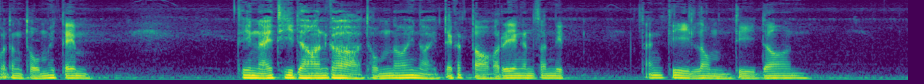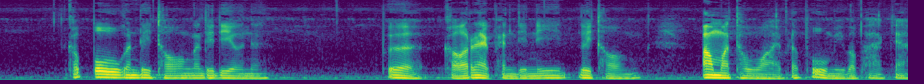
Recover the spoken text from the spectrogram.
ก็ต้องถมให้เต็ม ที่ไหนที่ดอนก็ถมน้อยหน่อย แต่ก็ต่อเรียงกันสนิท ทั้งที่ล่มที่ดอน เขาปูกันด้วยทองกันทีเดียวนะ เพื่อขอแรกแผ่นดินนี้ด้วยทอง เอามาถวายพระผู้มีพระภาคเจ้า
